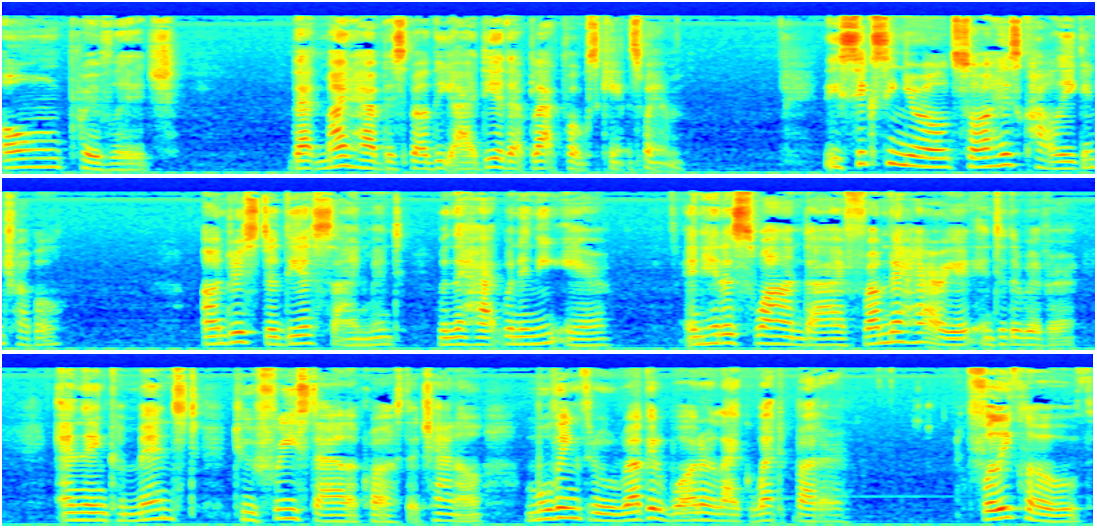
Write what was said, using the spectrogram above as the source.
own privilege. That might have dispelled the idea that black folks can't swim. The 16 year old saw his colleague in trouble, understood the assignment when the hat went in the air, and hit a swan dive from the Harriet into the river and then commenced to freestyle across the channel, moving through rugged water like wet butter, fully clothed,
